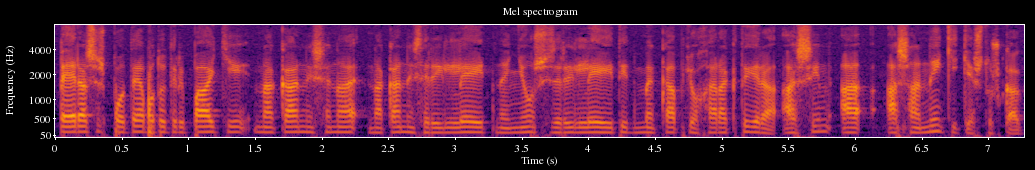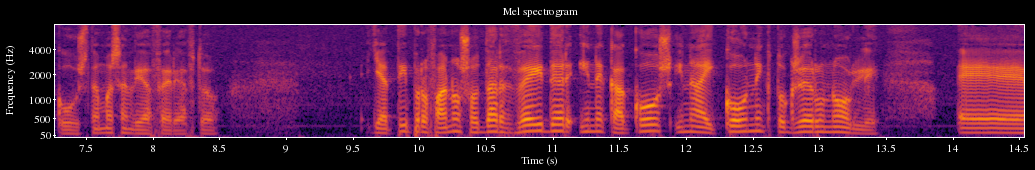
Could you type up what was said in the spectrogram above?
πέρασες ποτέ από το τρυπάκι να κάνεις, ένα, να κάνεις relate, να νιώσεις related με κάποιο χαρακτήρα; Ας, είναι, α, ας ανήκει και στους κακούς, δεν μας ενδιαφέρει αυτό. Γιατί προφανώς ο Darth Vader είναι κακός, είναι iconic, τον ξέρουν όλοι. Ε,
